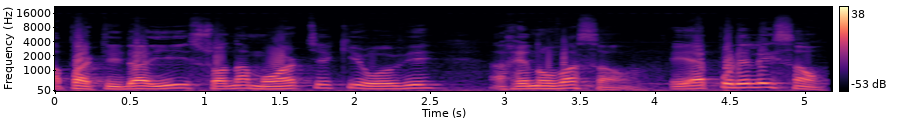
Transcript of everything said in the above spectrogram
A partir daí, só na morte é que houve a renovação. E é por eleição.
